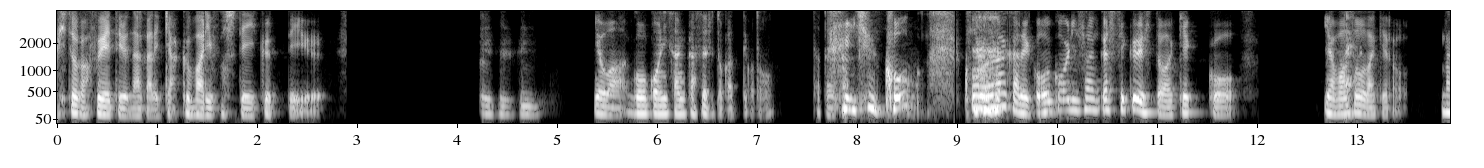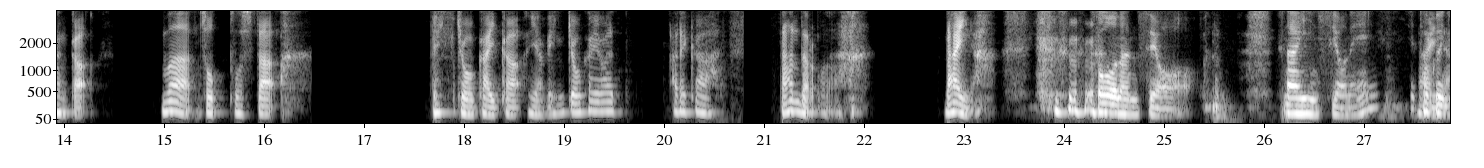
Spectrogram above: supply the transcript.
人が増えてる中で逆張りをしていくっていう。うんうんうん要は合コンに参加するとかってこと？例えば。いや、高校、コロナ禍で高校に参加してくる人は結構やばそうだけど、なんか、まあ、ちょっとした勉強会か。いや、勉強会は、あれか。なんだろうな。ないな。そうなんですよ。ないんですよね。特に。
